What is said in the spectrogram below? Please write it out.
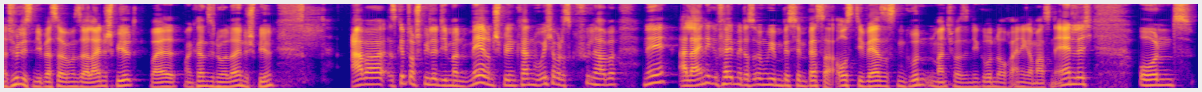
Natürlich sind die besser, wenn man sie alleine spielt, weil man kann sie nur alleine spielen. Aber es gibt auch Spiele, die man mehreren spielen kann, wo ich aber das Gefühl habe, nee, alleine gefällt mir das irgendwie ein bisschen besser. Aus diversesten Gründen. Manchmal sind die Gründe auch einigermaßen ähnlich. Und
